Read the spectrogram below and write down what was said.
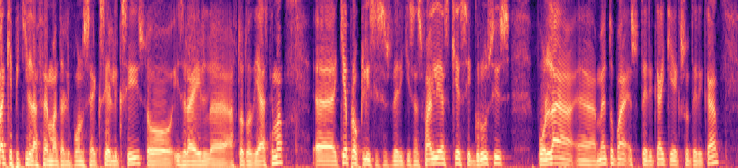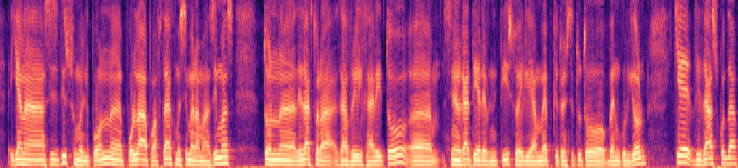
πολλά και ποικίλα θέματα λοιπόν σε εξέλιξη στο Ισραήλ αυτό το διάστημα και προκλήσεις εσωτερικής ασφάλειας και συγκρούσεις, πολλά μέτωπα εσωτερικά και εξωτερικά. Για να συζητήσουμε λοιπόν πολλά από αυτά έχουμε σήμερα μαζί μας τον διδάκτορα Γαβρίλ Χαρίτο, συνεργάτη ερευνητή στο ΕΛΙΑΜΕΠ και το Ινστιτούτο Μπεν Κουριόν και διδάσκοντα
